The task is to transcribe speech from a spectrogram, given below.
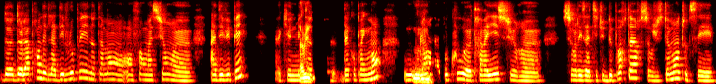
de, de l'apprendre et de la développer notamment en, formation euh, ADVP euh, qui est une ah méthode d'accompagnement où, où, là mmh. on a beaucoup euh, travaillé sur sur les attitudes de porteur sur justement toutes ces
